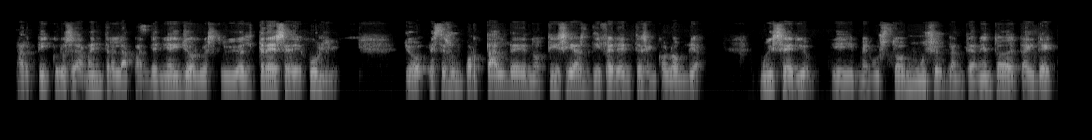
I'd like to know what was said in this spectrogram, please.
artículo se llama Entre la pandemia y yo, lo escribió el 13 de julio. Yo, este es un portal de noticias diferentes en Colombia, muy serio, y me gustó mucho el planteamiento de Taide.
